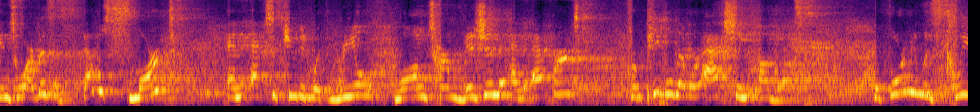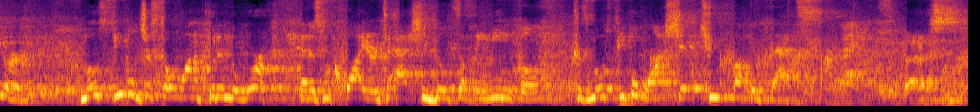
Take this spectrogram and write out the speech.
into our business. That was smart and executed with real long term vision and effort from people that were actually of it. The formula is clear. Most people just don't want to put in the work that is required to actually build something meaningful because most people want shit too fucking fast. Fast.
